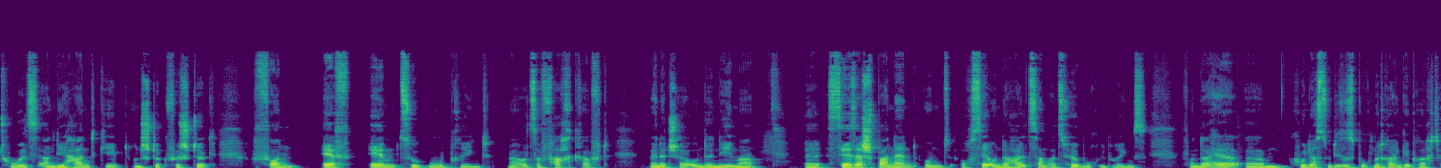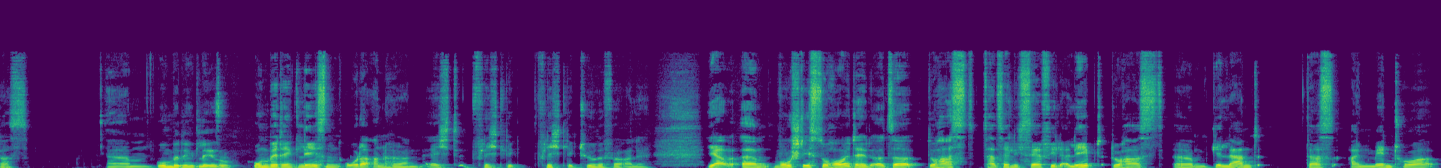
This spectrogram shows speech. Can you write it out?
Tools an die Hand gibt und Stück für Stück von FM zu U bringt. Ne? Also Fachkraft, Manager, Unternehmer. Äh, sehr, sehr spannend und auch sehr unterhaltsam als Hörbuch übrigens. Von daher ähm, cool, dass du dieses Buch mit reingebracht hast. Ähm, unbedingt lesen. Unbedingt lesen oder anhören. Echt Pflichtle Pflichtlektüre für alle. Ja, ähm, wo stehst du heute? Also du hast tatsächlich sehr viel erlebt. Du hast ähm, gelernt, dass ein Mentor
